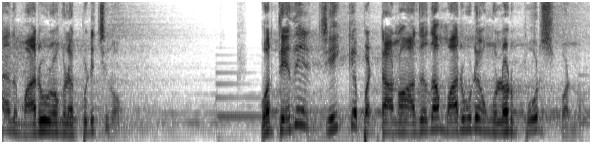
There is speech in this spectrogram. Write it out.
அது மறுபடியும் உங்களை பிடிச்சிடும் ஒருத்தர் எது ஜெயிக்கப்பட்டானோ அதுதான் மறுபடியும் உங்களோட போர்ஸ் பண்ணும்.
